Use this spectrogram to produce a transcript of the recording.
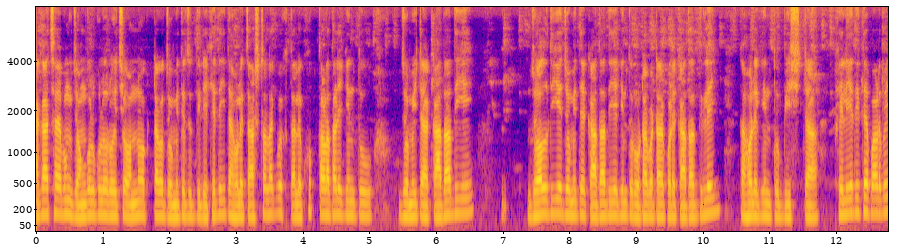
আগাছা এবং জঙ্গলগুলো রয়েছে, অন্য একটা জমিতে যদি রেখে দিই তাহলে চাষটা লাগবে। তাহলে খুব তাড়াতাড়ি কিন্তু জমিটা কাদা দিয়ে, জল দিয়ে জমিতে কাদা দিয়ে কিন্তু রোটাভেটার করে কাদা দিলেই তাহলে কিন্তু বীজটা ফেলিয়ে দিতে পারবে।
